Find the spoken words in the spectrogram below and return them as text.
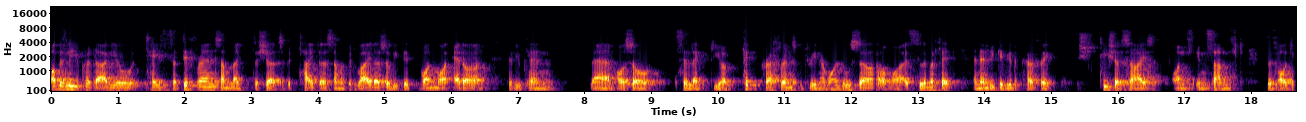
Obviously, you could argue tastes are different. Some like the shirts a bit tighter, some a bit wider. So we did one more add-on that you can um, also select your fit preference between a more looser or more a slimmer fit, and then we give you the perfect t-shirt size on in SANVT without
